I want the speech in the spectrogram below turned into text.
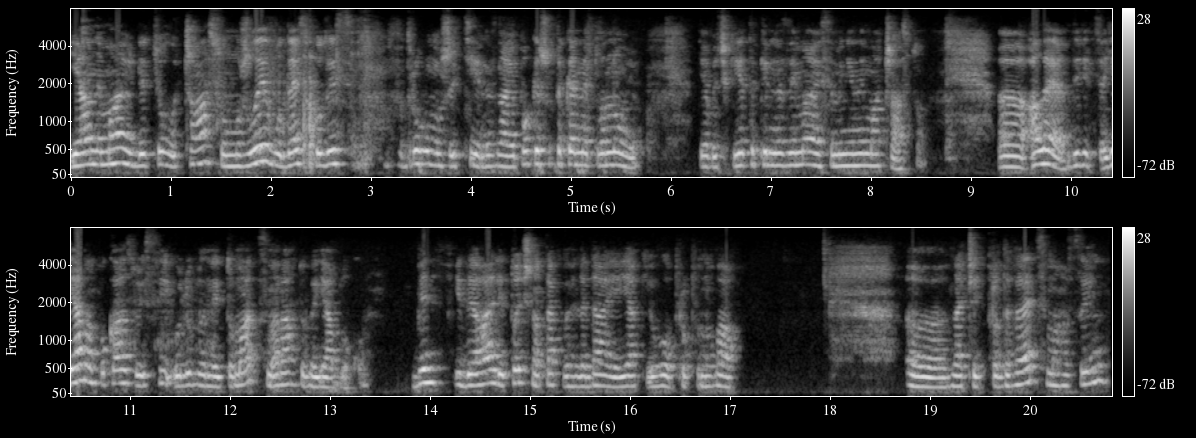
Я не маю для цього часу, можливо, десь колись в другому житті, не знаю, поки що таке не планую. Дівчатки, я таким не займаюся, мені нема часу. Е, Але дивіться, я вам показую свій улюблений томат смарагдове яблуко. Він в ідеалі точно так виглядає, як його пропонував значить, продавець, магазин.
